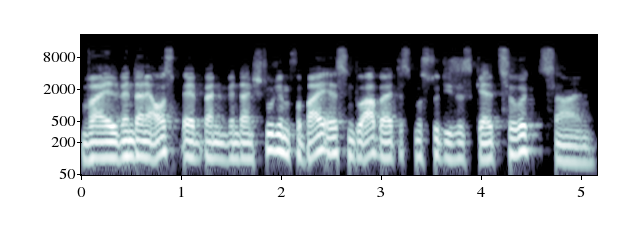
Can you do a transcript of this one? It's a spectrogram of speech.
Weil wenn, deine Aus äh, wenn dein Studium vorbei ist und du arbeitest, musst du dieses Geld zurückzahlen.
